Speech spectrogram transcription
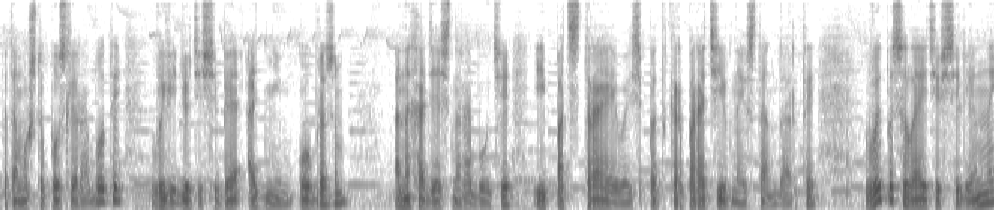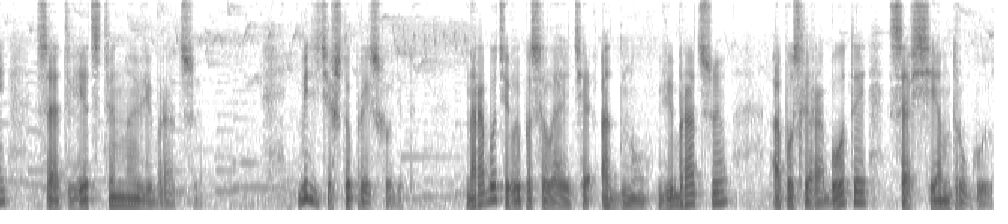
потому что после работы вы ведете себя одним образом – а находясь на работе и подстраиваясь под корпоративные стандарты, вы посылаете Вселенной соответственную вибрацию. Видите, что происходит? На работе вы посылаете одну вибрацию, а после работы совсем другую.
